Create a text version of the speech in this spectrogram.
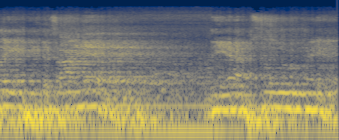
plate because I am the absolute man.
